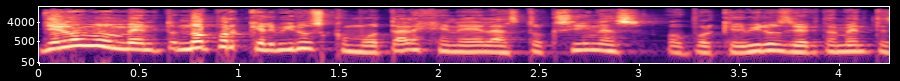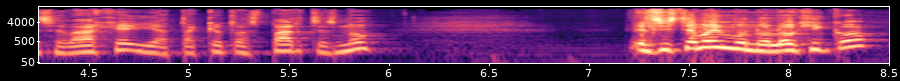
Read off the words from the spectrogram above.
Llega un momento, no porque el virus como tal genere las toxinas o porque el virus directamente se baje y ataque otras partes, no. El sistema inmunológico,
